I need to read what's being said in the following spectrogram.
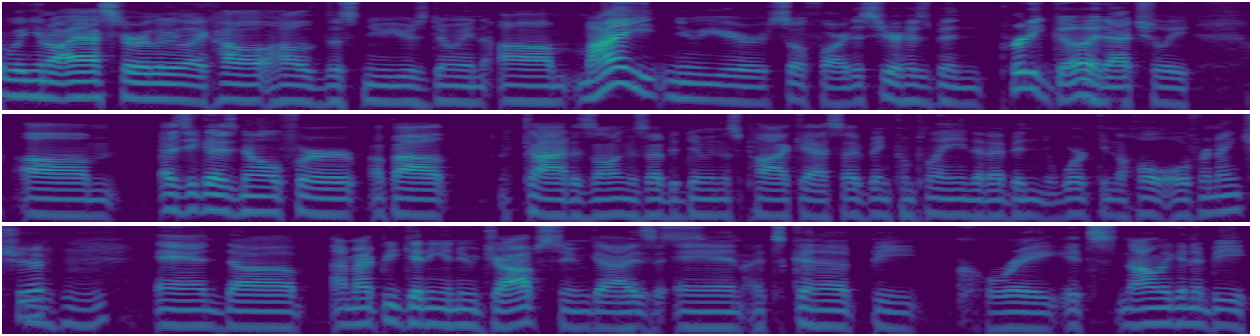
well, you know, I asked earlier like how how this New Year's doing. Um, my New Year so far this year has been pretty good Mhm. actually. Um, as you guys know, for about God, as long as I've been doing this podcast, I've been complaining that I've been working the whole overnight shift Mhm. and uh, I might be getting a new job soon, guys, Nice. and it's gonna be great. It's not only gonna be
